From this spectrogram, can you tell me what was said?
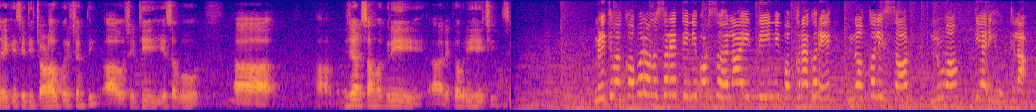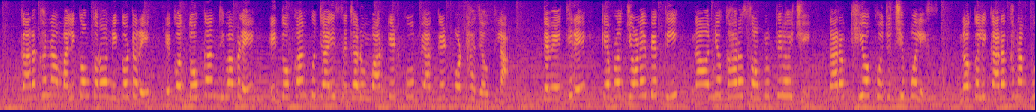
ଯାଇକି ସେଠି ଚଢ଼ାଉ କରିଛନ୍ତି ଆଉ ସେଠି ଇଏ ସବୁ ଭେଜାଲ ସାମଗ୍ରୀ ରିକଭରି ହେଇଛି ମିଳିଥିବା ଖବର ଅନୁସାରେ ତିନି ବର୍ଷ ହେଲା ଏହି ତିନି ବଖରା ଘରେ ନକଲି ସର୍ଫ ଲୁଣ ତିଆରି ହେଉଥିଲା କାରଖାନା ମାଲିକଙ୍କର ନିକଟରେ ଏକ ଦୋକାନ ଥିବାବେଳେ ଏହି ଦୋକାନକୁ ଯାଇ ସେଠାରୁ ମାର୍କେଟକୁ ପ୍ୟାକେଟ୍ ପଠାଯାଉଥିଲା ତେବେ ଏଥିରେ କେବଳ ଜଣେ ବ୍ୟକ୍ତି ନା ଅନ୍ୟ କାହାର ସମ୍ପୃକ୍ତି ରହିଛି ତାର ଖିଅ ଖୋଜୁଛି ପୋଲିସ ନକଲି କାରଖାନାକୁ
